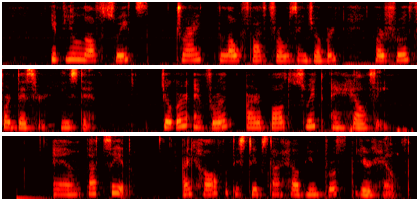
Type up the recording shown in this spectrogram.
If you love sweets, try low fat frozen yogurt or fruit for dessert instead. Yogurt and fruit are both sweet and healthy. And that's it. I hope these tips can help you improve your health.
